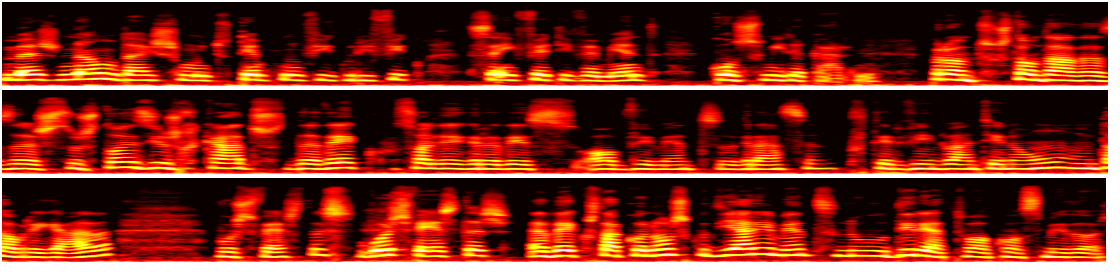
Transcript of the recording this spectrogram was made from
mas não deixe muito tempo no frigorífico sem efetivamente consumir a carne. Pronto, estão dadas as sugestões e os recados da DECO. Só lhe agradeço, obviamente, Graça, por ter vindo à Antena 1. Muito obrigada. Boas festas. Boas festas! A DECO está connosco diariamente no Direto ao Consumidor.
